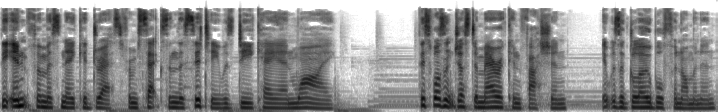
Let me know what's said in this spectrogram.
the infamous naked dress from Sex and the City was DKNY. This wasn't just American fashion, it was a global phenomenon.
